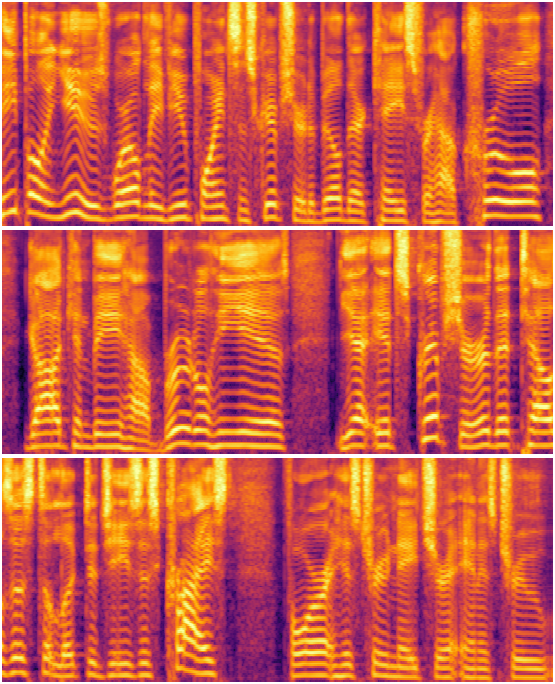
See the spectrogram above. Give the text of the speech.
People use worldly viewpoints in Scripture to build their case for how cruel God can be, how brutal He is. Yet it's Scripture that tells us to look to Jesus Christ for His true nature and His true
